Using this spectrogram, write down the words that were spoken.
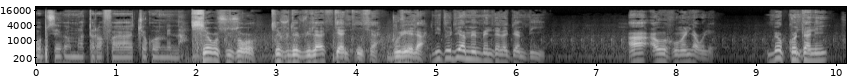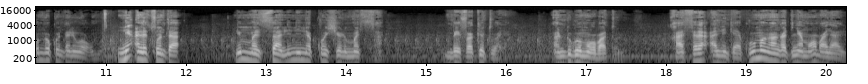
o bɛ se ka matarafa cogo min na. seko susɔgɔ chef de village jantinsa burela nitodiya min bɛ n dala jan bi aa aw ye fɔ man ɲagole n bɛ kɔntani fo n bɛ kɔntani wa ni ale sɔn ta ni man sisan ni ni na kɔnsiyɛli man sisan n bɛ fa kɛ to a la an dugu mɔgɔ b'a tolu k'a sera hali nin kɛ k'u man kan ka tiɲɛ mɔgɔ b'a ɲagami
